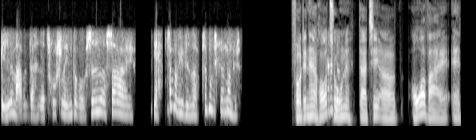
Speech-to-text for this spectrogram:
billedmappe, der hedder trusler inde på vores side, og så, øh, ja, så må vi videre. Så må vi skrive noget nyt. For den her hårde tone, der er til at overveje at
